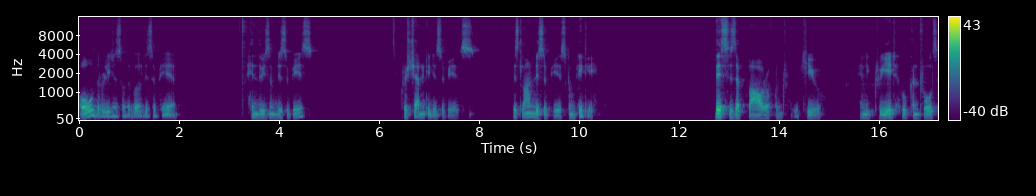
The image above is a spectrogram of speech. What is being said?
All the religions of the world disappear. Hinduism disappears, Christianity disappears, Islam disappears completely. This is the power of Q and the creator who controls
